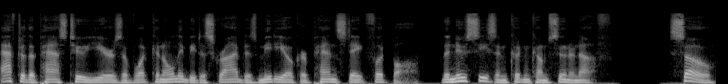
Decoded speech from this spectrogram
After the past two years of what can only be described as mediocre Penn State football, the new season couldn't come soon enough. So,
